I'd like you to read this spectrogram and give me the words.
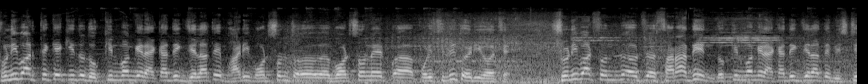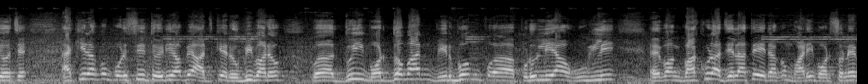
শনিবার থেকে কিন্তু দক্ষিণবঙ্গের একাধিক জেলাতে ভারী বর্ষণ বর্ষণের পরিস্থিতি তৈরি হয়েছে। শনিবার সারাদিন দক্ষিণবঙ্গের একাধিক জেলাতে বৃষ্টি হচ্ছে। একই রকম পরিস্থিতি তৈরি হবে আজকে রবিবারও। দুই বর্ধমান, বীরভূম পুরুলিয়া, হুগলি এবং বাঁকুড়া জেলাতে এরকম ভারী বর্ষণের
